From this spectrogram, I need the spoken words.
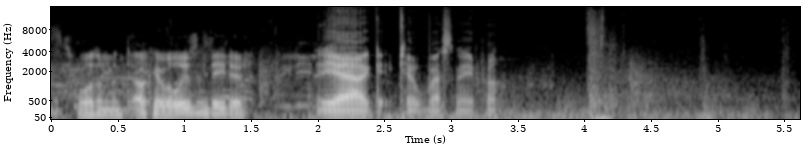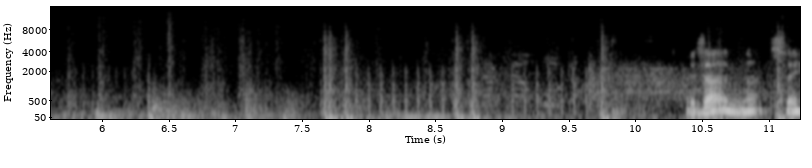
This wasn't okay, we're losing D, dude. Yeah, I get killed by a sniper. Is that not see?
